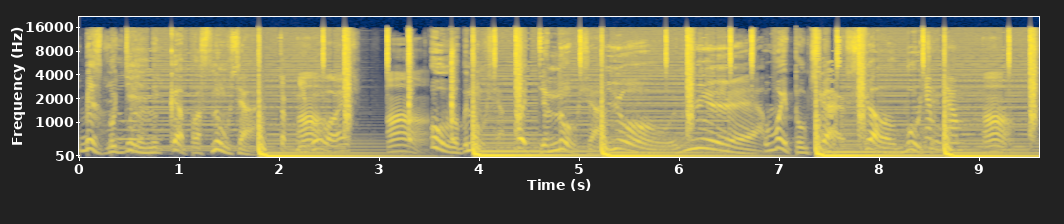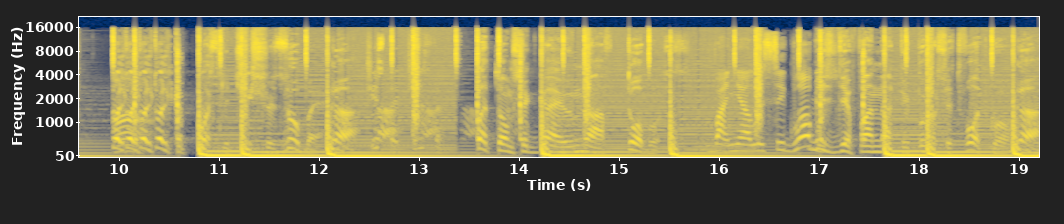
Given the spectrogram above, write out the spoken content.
Без будильника проснулся. Так не А. бывает. Улыбнулся, подтянулся Йоу, не. Выпил чаю, схавал бутик Ням-ням. А, Только, только, только после чищу зубы. Да. Чисто, чисто. Потом шагаю на автобус. Ваня лысый глобус. Везде фанаты просят фотку Да.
